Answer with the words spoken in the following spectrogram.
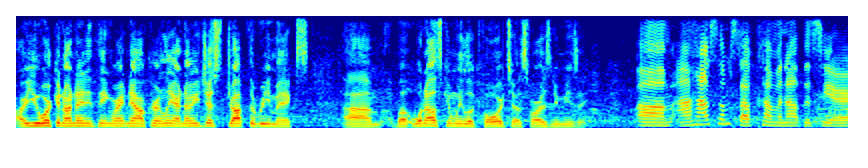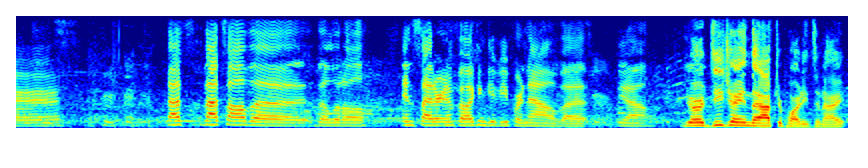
Are you working on anything right now currently? I know you just dropped the remix, um, but what else can we look forward to as far as new music? Um, I have some stuff coming out this year. That's that's all the the little insider info I can give you for now, but yeah. You're DJing the after party tonight.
